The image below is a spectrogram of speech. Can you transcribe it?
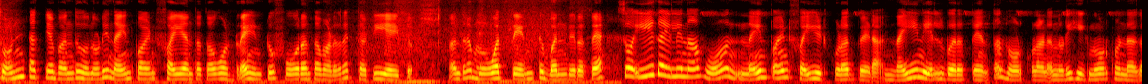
ಸೊಂಟಕ್ಕೆ ಬಂದು ನೋಡಿ ನೈನ್ ಪಾಯಿಂಟ್ ಫೈ ಅಂತ ತೊಗೊಂಡ್ರೆ ಇಂಟು ಫೋರ್ ಅಂತ ಮಾಡಿದ್ರೆ ತರ್ಟಿ ಏಯ್ಟ್. ಅಂದರೆ ಮೂವತ್ತೆಂಟು ಬಂದಿರುತ್ತೆ. ಸೊ ಈಗ ಇಲ್ಲಿ ನಾವು ನೈನ್ ಪಾಯಿಂಟ್ ಫೈ ಇಟ್ಕೊಳ್ಳೋದು ಬೇಡ. ನೈನ್ ಎಲ್ಲಿ ಬರುತ್ತೆ ಅಂತ ನೋಡ್ಕೊಳ್ಳೋಣ. ನೋಡಿ, ಹೀಗೆ ನೋಡ್ಕೊಂಡಾಗ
